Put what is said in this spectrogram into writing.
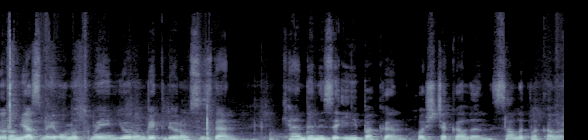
Yorum yazmayı unutmayın. Yorum bekliyorum sizden. Kendinize iyi bakın. Hoşça kalın. Sağlıkla kalın.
